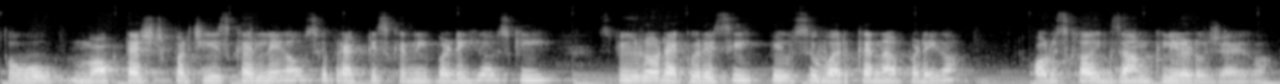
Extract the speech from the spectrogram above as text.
तो वो मॉक टेस्ट परचेज कर लेगा, उसे प्रैक्टिस करनी पड़ेगी, उसकी स्पीड और एक्यूरेसी पे उसे वर्क करना पड़ेगा और उसका एग्ज़ाम क्लियर हो जाएगा।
